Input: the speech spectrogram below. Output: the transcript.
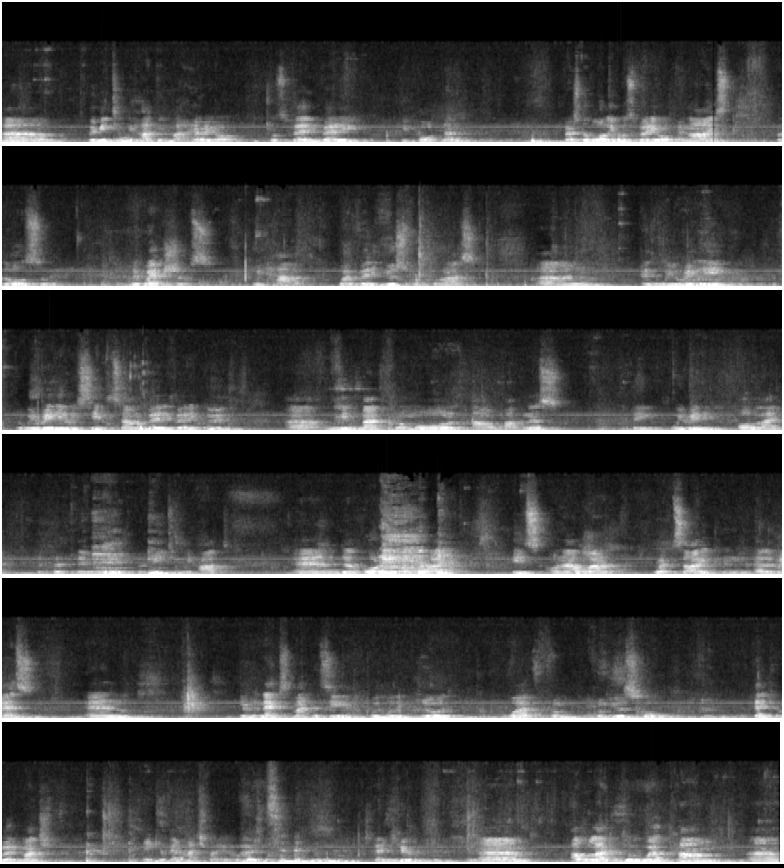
Um, the meeting we had in Barreiro was very, very important. First of all, it was very organized, but also the workshops we had were very useful for us. Um, and we really, we really received some very, very good uh, feedback from all our partners. They, we really all liked the, the meeting we had. And uh, all of work is on our website in LMS. And in the next magazine, we will include work from, from your school. Thank you very much. Thank you very much for your words. Thank you. Um, I would like to welcome uh,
